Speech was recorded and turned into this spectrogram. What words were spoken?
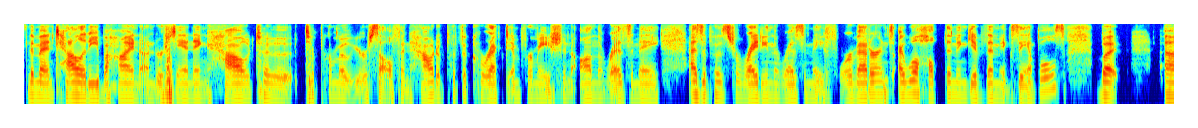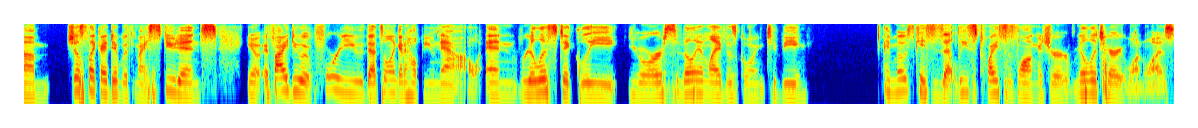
the mentality behind understanding how to to promote yourself and how to put the correct information on the resume as opposed to writing the resume for veterans. I will help them and give them examples, but um, just like I did with my students, you know, if I do it for you, that's only going to help you now. And realistically, your civilian life is going to be in most cases at least twice as long as your military one was.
